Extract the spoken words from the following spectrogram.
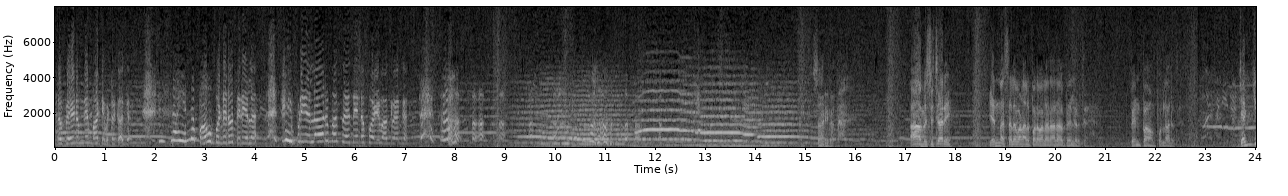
என்ன வேணும்னே மாட்டி விட்டுருக்காங்க. நான் என்ன பாவம் பண்ணனோ தெரியல. இப்படி எல்லாருமா சேர்ந்து என்ன பழி வாங்குறாங்க. சாரி ராதா. ஆ மிஸ்டர் சாரி. என்ன செலவானாலும் பரவாயில்ல ராதா பேல் எடுத்து. பெண் பாவம் பொல்லாதது. ஜட்ஜி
